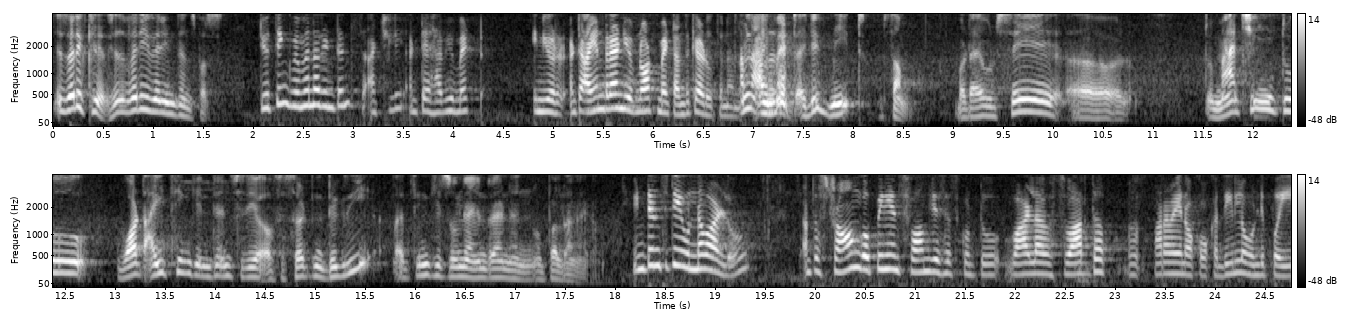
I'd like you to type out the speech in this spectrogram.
it's very clear. She's a very very intense person. Do you think women are intense actually అంటే have you met in your అంటే Ayn Rand you not met అందుకే I అడుగుతున్నాను mean, I met. I did meet some, but I would say uh, to matching to what I think intensity of a certain degree. I think it's only Ayn Rand and Upal Ranganayakam. Intensity ఉన్నవాళ్ళు అంత స్ట్రాంగ్ ఒపీనియన్స్ ఫామ్ చేసేసుకుంటూ వాళ్ళ స్వార్థ పరమైన ఒక్కొక్క దీనిలో ఉండిపోయి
